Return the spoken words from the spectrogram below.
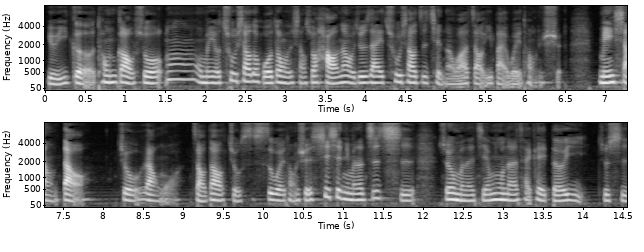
有一个通告说，嗯，我们有促销的活动，我想说，好，那我就是在促销之前呢，我要找一百位同学。没想到。就让我找到九十四位同学，谢谢你们的支持，所以我们的节目呢才可以得以就是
